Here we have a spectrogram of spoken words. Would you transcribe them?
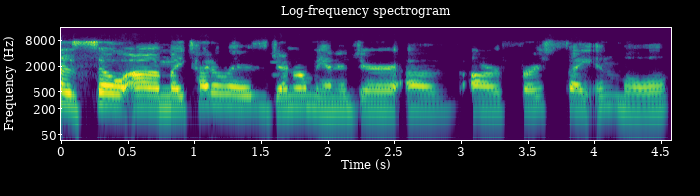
Yeah, so um, my title is general manager of our first site in Lowell.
